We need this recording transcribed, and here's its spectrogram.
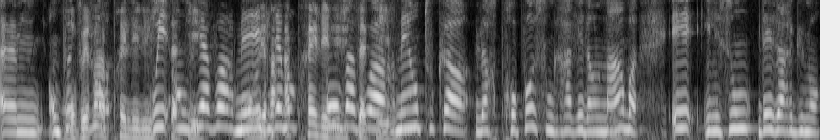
Euh, on, peut verra après les législatives. Oui, on va voir, mais évidemment, on va voir. Mais en tout cas, leurs propos sont gravés dans le marbre et ils ont des arguments.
